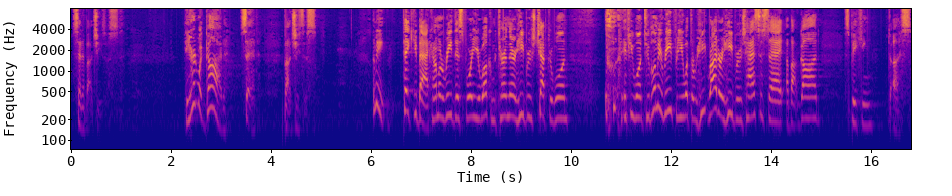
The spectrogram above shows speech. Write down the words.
said about Jesus. He heard what God said about Jesus. Let me take you back, and I'm going to read this for you. You're welcome to turn there, Hebrews chapter 1. if you want to. But let me read for you what the writer of Hebrews has to say about God speaking to us.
